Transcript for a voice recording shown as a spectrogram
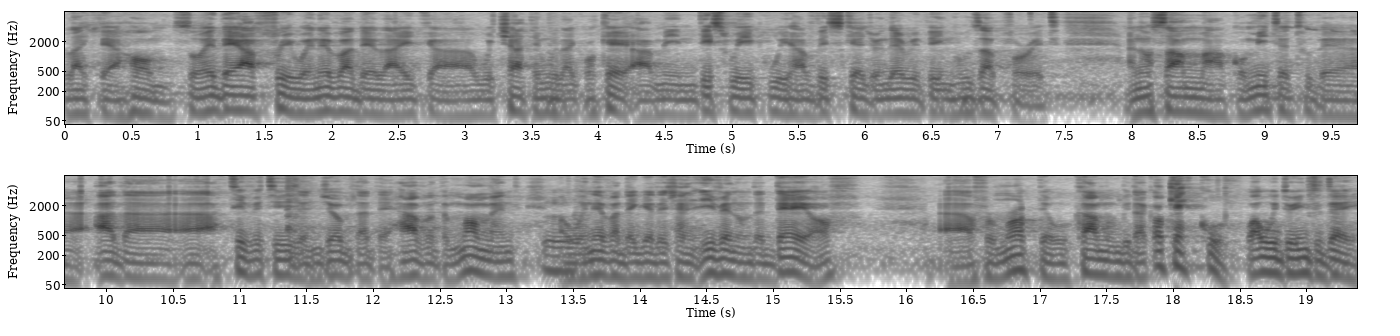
like their home. So they are free whenever they like, uh, we chat and we're like, okay, I mean, this week we have this schedule and everything, who's up for it? I know some are committed to their other uh, activities and job that they have at the moment, but whenever they get a chance, even on the day off, uh, from work, they will come and be like, okay, cool, what are we doing today?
